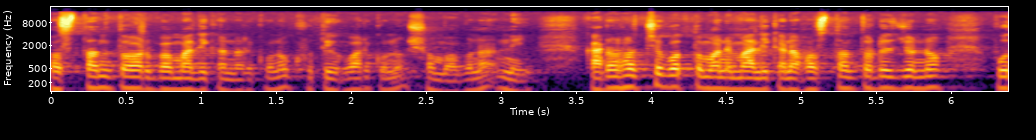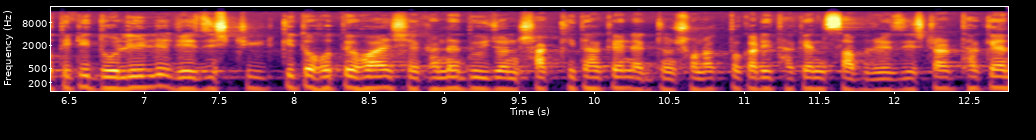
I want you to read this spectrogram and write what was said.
হস্তান্তর বা মালিকানার কোনো ক্ষতি হওয়ার কোনো সম্ভাবনা নেই। কারণ হচ্ছে বর্তমানে মালিকানা হস্তান্তরের জন্য প্রতিটি দলিল রেজিস্ট্রিকৃত হতে হয়। সেখানে দুইজন সাক্ষী থাকেন, একজন শনাক্তকারী থাকেন, সাব রেজিস্ট্রার থাকেন,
